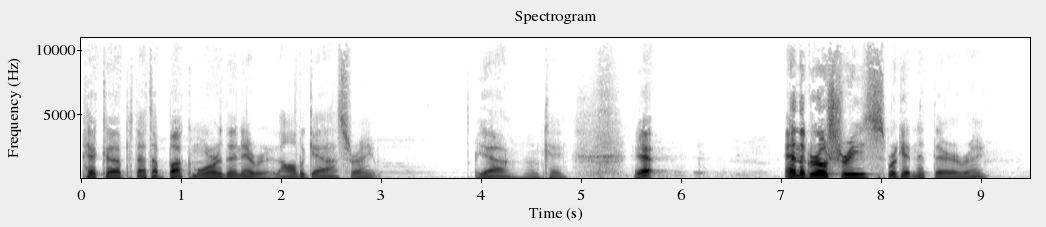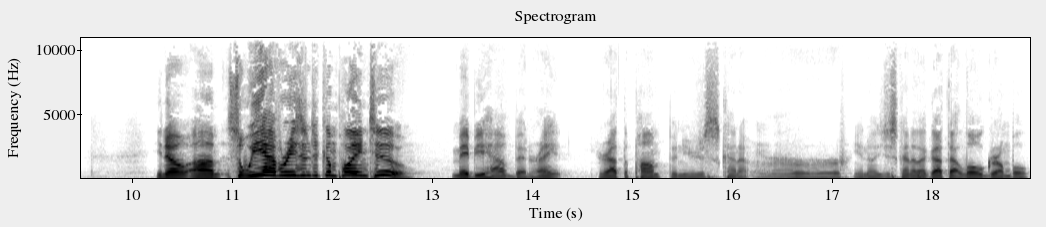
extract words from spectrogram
pickup. That's a buck more than ever, all the gas, right? Yeah, okay. Yeah. And the groceries, we're getting it there, right? You know, um, so we have reason to complain too. Maybe you have been, right? You're at the pump and you're just kind of, you know, you just kind of got that low grumble.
